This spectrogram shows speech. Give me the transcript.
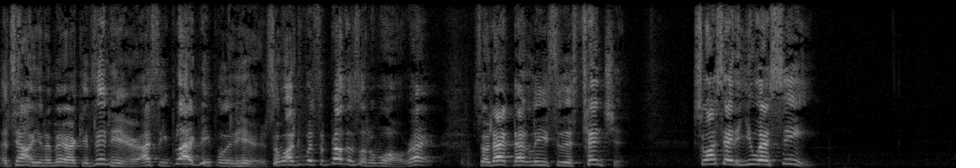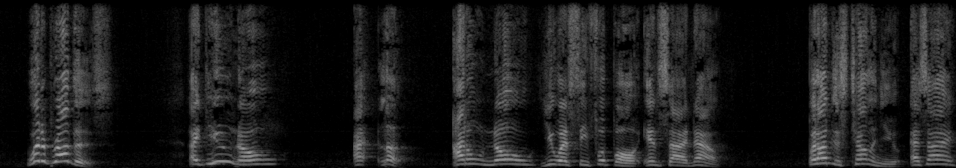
Italian Americans in here. I see black people in here. So why put some brothers on the wall, right?" So that that leads to this tension. So I say to USC, "Where the brothers? Like, do you know? I, look, I don't know USC football inside and out, but I'm just telling you, as I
